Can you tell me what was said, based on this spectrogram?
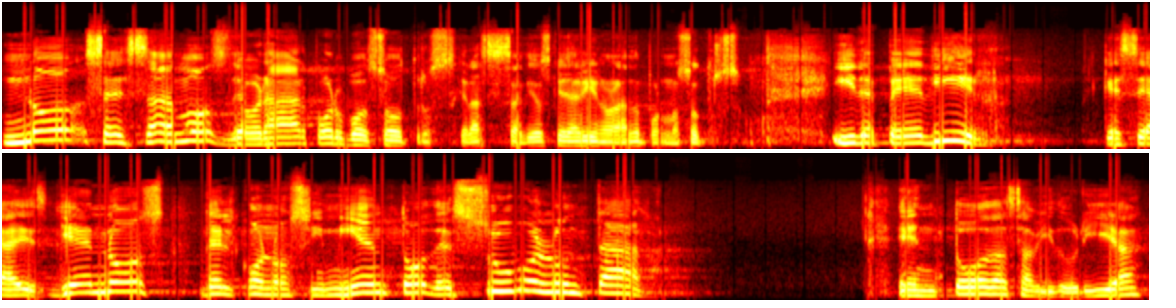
no cesamos de orar por vosotros. Gracias a Dios que hay alguien orando por nosotros. Y de pedir que seáis llenos del conocimiento de su voluntad en toda sabiduría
